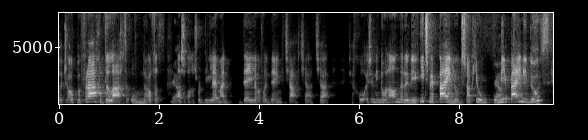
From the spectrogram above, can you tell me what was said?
dat ik ze ook bevraag op de laagte onder. Of dat als ze dan een soort dilemma delen waarvan ik denk, tja, tja, tja. Ik zeg, goh, is er niet nog een andere die iets meer pijn doet? Snap je? Hoe, hoe meer pijn die doet,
